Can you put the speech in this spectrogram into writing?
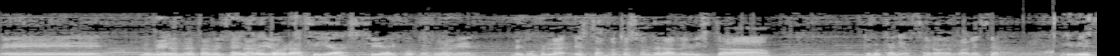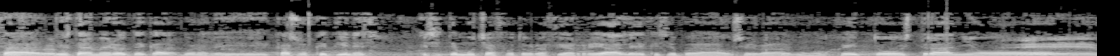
eh, lo vieron a través de hay un avión. fotografías. Sí, hay fotos también. Me compré la- estas fotos son de la revista, creo que año cero me parece. Y de esta, de esta hemeroteca, bueno, de casos que tienes, existen muchas fotografías reales, que se pueda observar algún objeto extraño, Eh,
